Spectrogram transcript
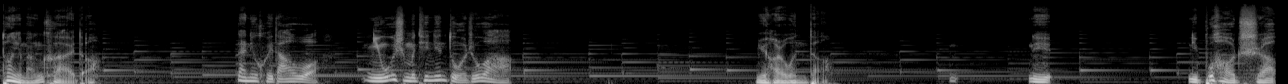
倒也蛮可爱的。那你回答我，你为什么天天躲着我啊？女孩问道。你，你不好吃。啊！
